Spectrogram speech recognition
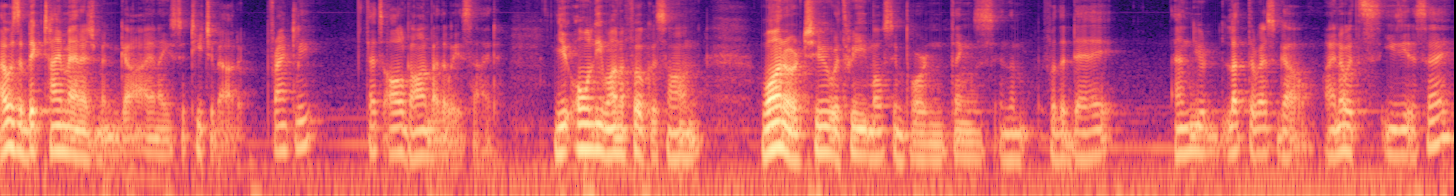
I was a big time management guy and I used to teach about it. Frankly, that's all gone by the wayside. You only want to focus on one or two or three most important things in the for the day, and you let the rest go. I know it's easy to say,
